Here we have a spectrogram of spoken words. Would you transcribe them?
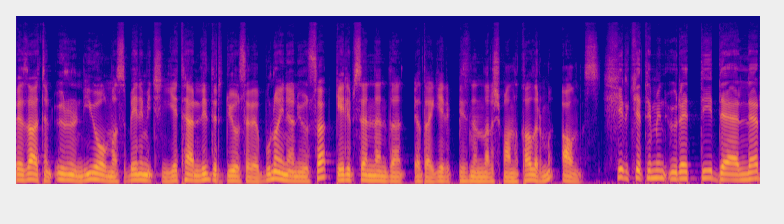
ve zaten ürünün iyi olması benim için yeterlidir diyorsa ve buna inanıyorsa gelip senden de ya da gelip bizden danışmanlık alır mı? Almaz. Şirketimin ürettiği değerler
